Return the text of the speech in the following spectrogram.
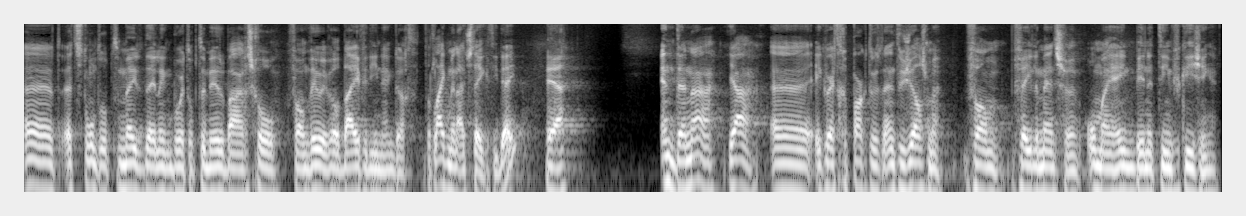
Eh, het, het stond op de mededelingbord op de middelbare school van wil je wel bijverdienen? En ik dacht, dat lijkt me een uitstekend idee. Ja. En daarna, ja, eh, ik werd gepakt door het enthousiasme van vele mensen om mij heen binnen tien verkiezingen.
